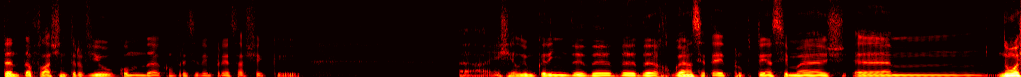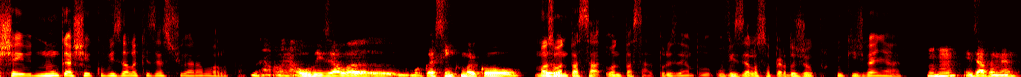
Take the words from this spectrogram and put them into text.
tanto da flash interview como da conferência de imprensa. Achei que Uh, enchi ali um bocadinho de, de, de, de, arrogância, até de prepotência, mas um, não achei, nunca achei que o Vizela quisesse jogar a bola. Pá. Não, não, o Vizela, assim que marcou. Mas o ano, passado, o ano passado, por exemplo, o Vizela só perde o jogo porque o quis ganhar. Uhum, exatamente.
